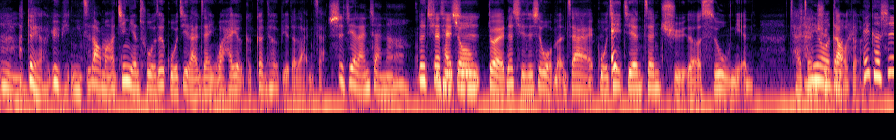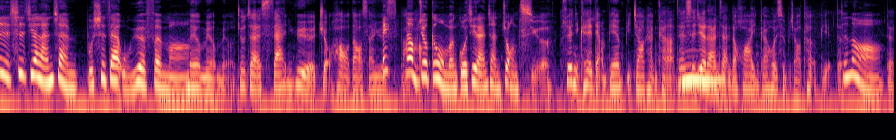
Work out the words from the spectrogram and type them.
嗯啊，对啊，玉萍，你知道吗？今年除了这个国际蓝展以外，还有一个更特别的蓝展——世界蓝展啊。那其实对，那其实是我们在国际间争取了十五年。才争取到的，哎，可是世界蓝展不是在五月份吗？没有，没有，没有，就在三月九号到三月十八号。那不就跟我们国际蓝展撞期了？所以你可以两边比较看看啊。在世界蓝展的话，应该会是比较特别的。真的哦，对，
